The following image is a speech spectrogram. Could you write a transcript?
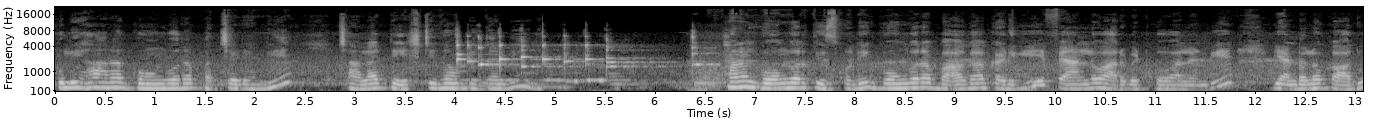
పులిహార గోంగూర పచ్చడి అండి చాలా టేస్టీగా ఉంటుందండి. మనం గోంగూర తీసుకొని గోంగూర బాగా కడిగి ఫ్యాన్లో ఆరబెట్టుకోవాలండి. ఎండలో కాదు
